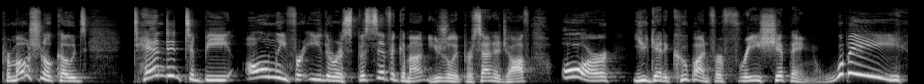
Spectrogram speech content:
promotional codes tended to be only for either a specific amount, usually percentage off, or you get a coupon for free shipping. Whoopee!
